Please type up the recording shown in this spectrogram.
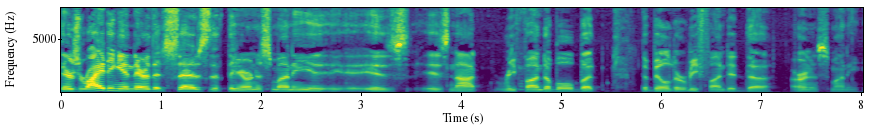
there's writing in there that says that the earnest money is is not refundable, but the builder refunded the earnest money,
